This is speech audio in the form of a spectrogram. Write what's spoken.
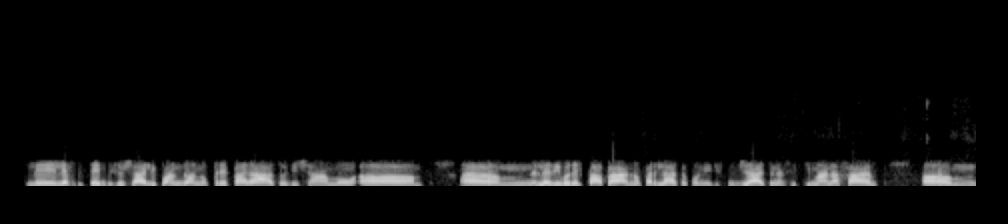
le, le, assistenti sociali quando hanno preparato diciamo, uh, um, l'arrivo del Papa hanno parlato con i rifugiati una settimana fa um,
